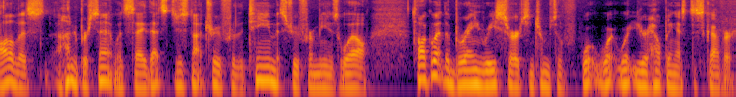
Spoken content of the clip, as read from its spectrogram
all of us 100% would say that's just not true for the team, it's true for me as well. Talk about the brain research in terms of what, what, what you're helping us discover.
